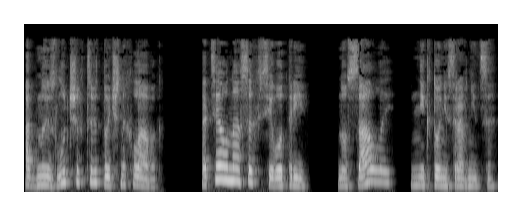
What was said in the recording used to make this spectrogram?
одну из лучших цветочных лавок. Хотя у нас их всего три. Но с Аллой никто не сравнится.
